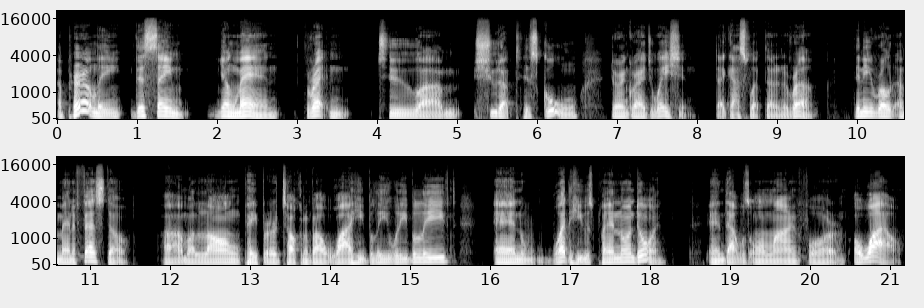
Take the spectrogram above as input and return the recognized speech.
apparently, this same young man threatened to um, shoot up his school during graduation. That got swept under the rug. Then he wrote a manifesto, um, a long paper talking about why he believed what he believed and what he was planning on doing. And that was online for a while.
